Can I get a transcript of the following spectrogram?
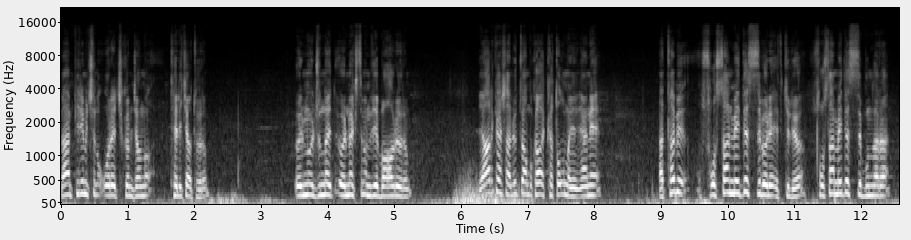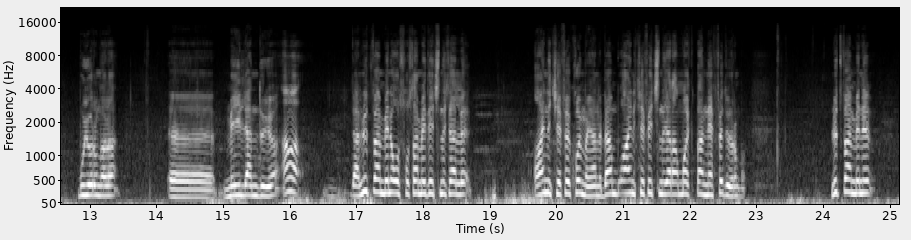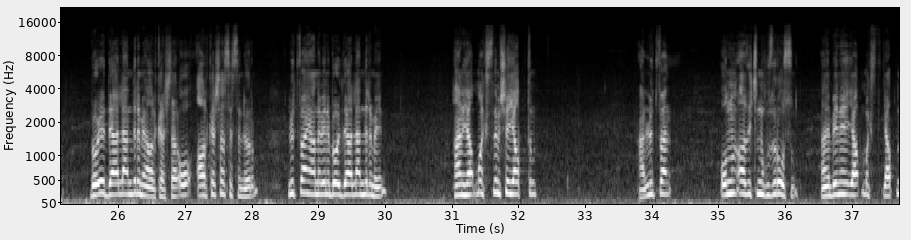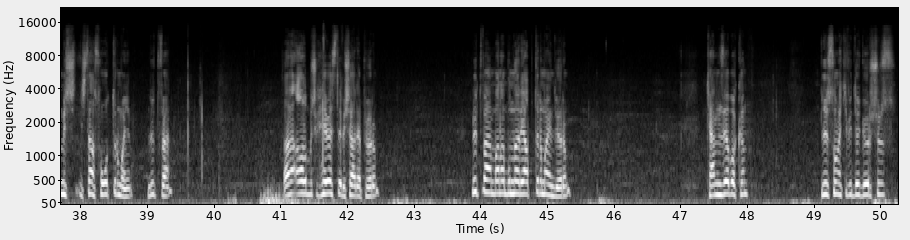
Ben prim için oraya çıkıyorum canımı tehlikeye atıyorum. Ölme ucunda ölmek istemem diye bağırıyorum. Ya arkadaşlar lütfen bu kadar katı olmayın. Yani ya tabi sosyal medya sizi böyle etkiliyor. Sosyal medya sizi bunlara, bu yorumlara eee maillendiriyor. Ama yani lütfen beni o sosyal medya içindekilerle aynı kefe koyma. Yani ben bu aynı kefe içinde yer almaktan nefret ediyorum. Lütfen beni böyle değerlendirmeyin arkadaşlar. O arkadaşlar sesleniyorum. Lütfen yani beni böyle değerlendirmeyin. Hani yapmak istediğim şey yaptım. Hani lütfen onun az içinde huzuru olsun. Hani beni yapmak yapmış işten soğutturmayın. Lütfen. Zaten az buçuk hevesle bir şeyler yapıyorum. Lütfen bana bunları yaptırmayın diyorum. Kendinize bakın. Bir sonraki video görüşürüz.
